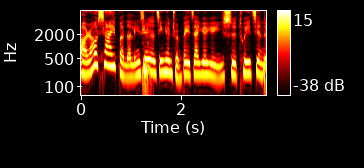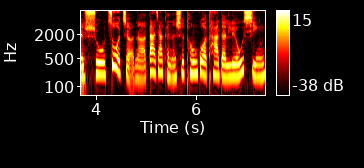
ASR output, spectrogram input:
啊，然后下一本呢，林先生今天准备在月月仪式推荐的书，作者呢，大家可能是通过他的流行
